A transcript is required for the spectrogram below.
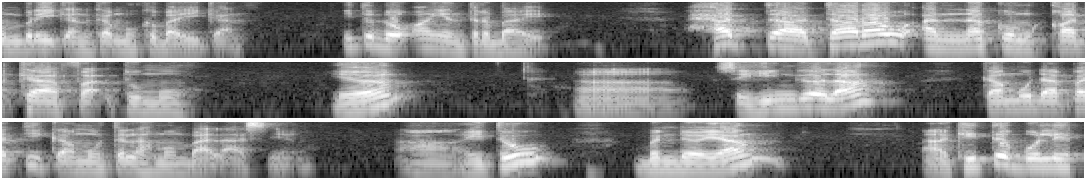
memberikan kamu kebaikan. Itu doa yang terbaik. Hatta tarau annakum qad kafa'tumu. Ya. Ha, sehinggalah kamu dapati kamu telah membalasnya. Ha, itu benda yang kita boleh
